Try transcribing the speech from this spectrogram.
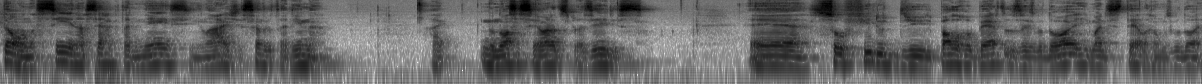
Então, nasci na Serra Catarinense, em Lages, Santa Catarina, no Nossa Senhora dos Prazeres. É, sou filho de Paulo Roberto dos Reis Godoy e Maristela Ramos Godoy.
